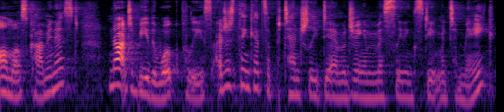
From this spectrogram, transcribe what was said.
almost communist. Not to be the woke police, I just think it's a potentially damaging and misleading statement to make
